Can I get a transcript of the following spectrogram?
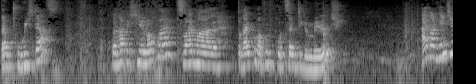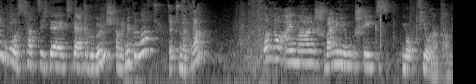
Dann tue ich das. Dann habe ich hier nochmal zweimal 3,5-prozentige Milch. Einmal Hähnchenbrust hat sich der Experte gewünscht, habe ich mitgebracht, 600 Gramm. Und noch einmal Schweineminutensteaks, jo, 400 Gramm.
